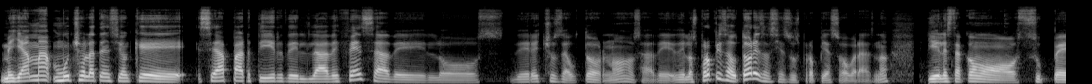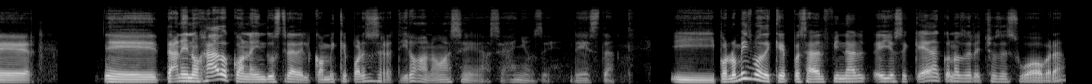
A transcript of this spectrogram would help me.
me llama mucho la atención que sea a partir de la defensa de los derechos de autor, ¿no? O sea, de, de los propios autores hacia sus propias obras, ¿no? Y él está como súper eh, tan enojado con la industria del cómic que por eso se retiró, ¿no? Hace, hace años de, de esta. Y por lo mismo de que pues al final ellos se quedan con los derechos de su obra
